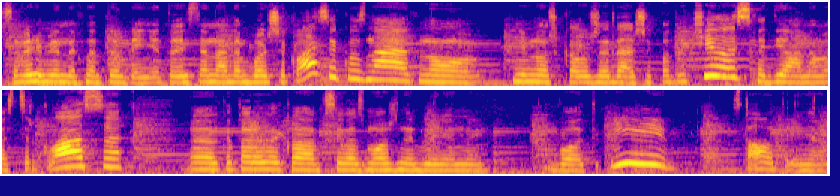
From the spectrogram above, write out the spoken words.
современных направлений. То есть она там больше классику знает, но немножко уже дальше подучилась, ходила на мастер-классы, э, которые только всевозможные были, ну, вот, и стала тренером.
